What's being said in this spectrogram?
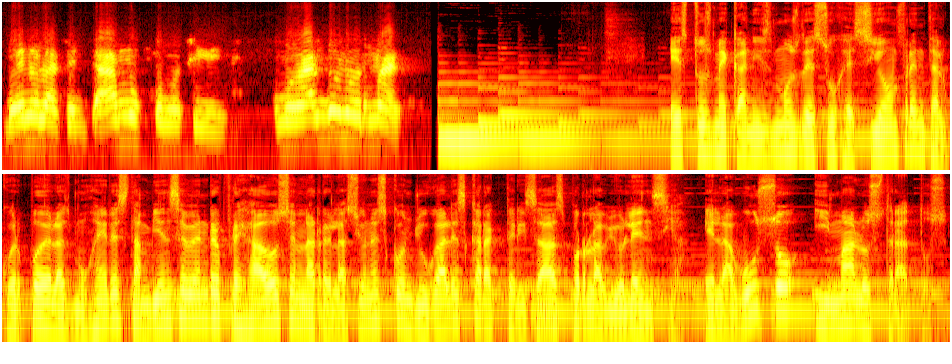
bueno, lo aceptábamos como si, como algo normal. Estos mecanismos de sujeción frente al cuerpo de las mujeres también se ven reflejados en las relaciones conyugales caracterizadas por la violencia, el abuso y malos tratos.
